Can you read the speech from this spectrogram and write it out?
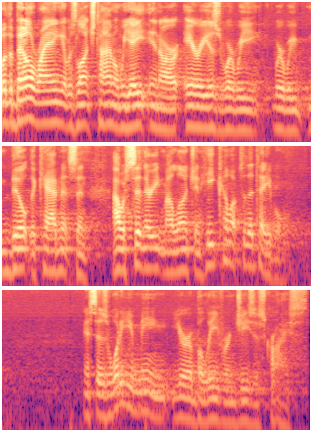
Well, the bell rang. It was lunchtime, and we ate in our areas where we, where we built the cabinets. And I was sitting there eating my lunch, and he come up to the table and says, What do you mean you're a believer in Jesus Christ?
